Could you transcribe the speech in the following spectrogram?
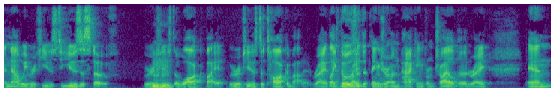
and now we refuse to use a stove. We refuse mm-hmm. to walk by it. We refuse to talk about it, right? Like those right. are the things you're unpacking from childhood, right? And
